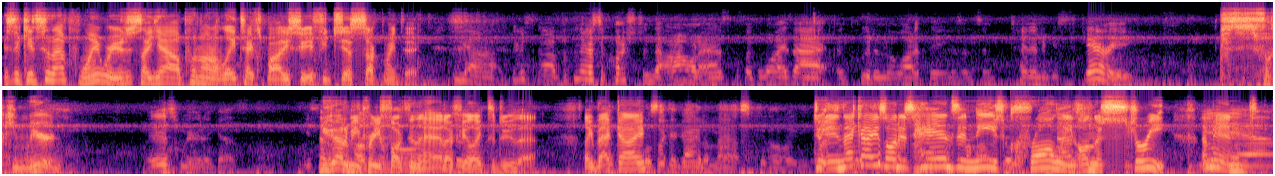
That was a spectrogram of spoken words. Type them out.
Does it get to that point where you're just like, yeah, I'll put on a latex bodysuit if you just suck my dick? Yeah, there's that, but then there's a question that I want to ask: is like, why is that included in a lot of things? It's intended to be scary. Cause it's fucking weird. It is weird, I guess. said You got to be pretty fucked in the head. I feel like to do that. Like that guy, Well, it's like a guy in a mask, you know. Like, dude, and that guy is on his hands and knees crawling on the street. I mean, Yeah.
